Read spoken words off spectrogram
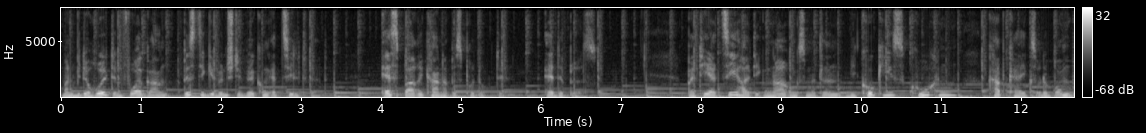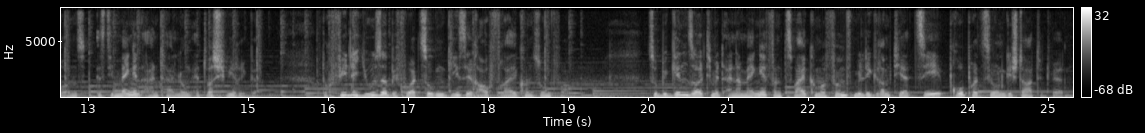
Man wiederholt den Vorgang, bis die gewünschte Wirkung erzielt wird. Essbare Cannabisprodukte, Edibles. Bei THC-haltigen Nahrungsmitteln wie Cookies, Kuchen, Cupcakes oder Bonbons ist die Mengeneinteilung etwas schwieriger. Doch viele User bevorzugen diese rauchfreie Konsumform. Zu Beginn sollte mit einer Menge von 2,5 mg THC pro Portion gestartet werden.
